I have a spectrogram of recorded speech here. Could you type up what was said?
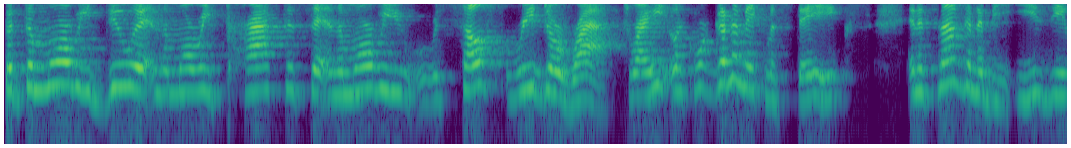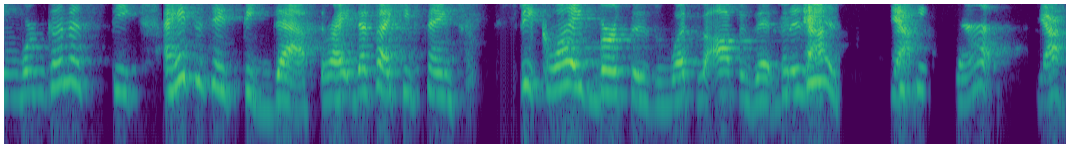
But the more we do it and the more we practice it and the more we self redirect, right? Like we're going to make mistakes and it's not going to be easy. And we're going to speak, I hate to say speak death, right? That's why I keep saying speak life versus what's the opposite, but it yeah. is yeah. death. Yeah.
